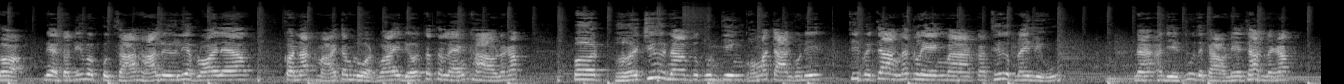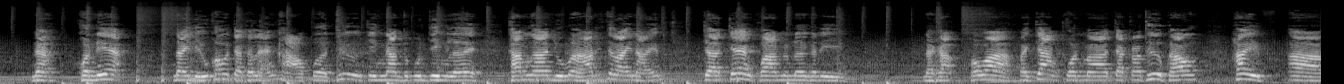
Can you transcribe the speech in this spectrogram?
ก็เนี่ยตอนนี้มาปรึกษาหารือเรียบร้อยแล้ว ก็นัดหมายตำรวจไว้เดี๋ยวจะแถลงข่าวนะครับ เปิดเผยชื่อนามสกุลจริงของอาจารย์คนนี้ ที่ไปจ้างนักเลงมากระทืบในหลิวนะอดีตผู้สื่อข่าวเนชั่นนะครับนะคนเนี้นายหลิวเขาจะแถลงข่าวเปิดชื่อจริงนามสกุลจริงเลยทำงานอยู่มหาวิทยาลัยไหน จะแจ้งความดำเนินคดีนะครับ เพราะว่าไปจ้างคนมาจะกระทืบเขาให้อ่า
